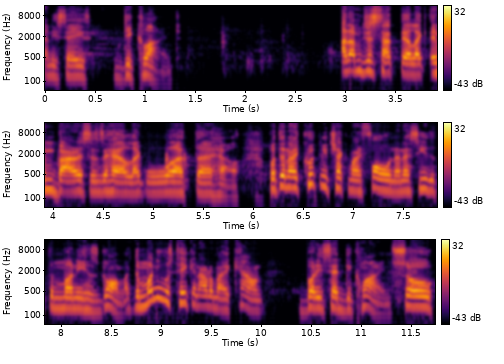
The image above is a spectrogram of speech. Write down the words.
And he says, declined. And I'm just sat there like embarrassed as hell, like what the hell? But then I quickly check my phone and I see that the money has gone. Like the money was taken out of my account, but he said declined. So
